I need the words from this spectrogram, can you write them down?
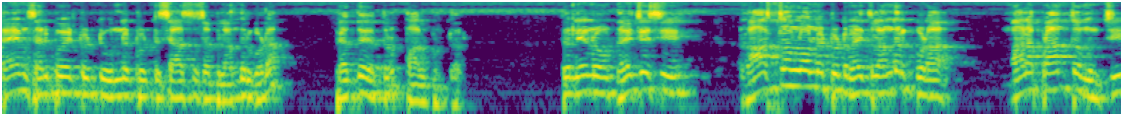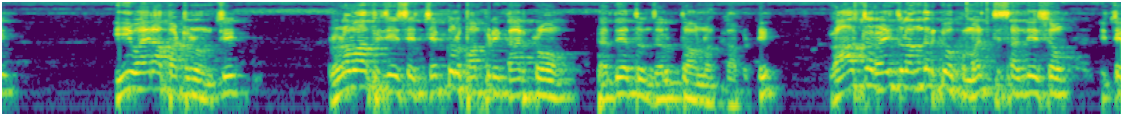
టైం సరిపోయేటువంటి ఉన్నటువంటి శాసనసభ్యులందరూ కూడా పెద్ద ఎత్తున పాల్గొంటారు. సో నేను దయచేసి రాష్ట్రంలో ఉన్నటువంటి రైతులందరికీ కూడా మన ప్రాంతం నుంచి ఈ వైరాపట్నం నుంచి రుణమాఫీ చేసే చెక్కుల పంపిణీ కార్యక్రమం పెద్ద ఎత్తున జరుపుతా ఉన్నాం కాబట్టి రాష్ట్ర రైతులందరికీ ఒక మంచి సందేశం ఇచ్చే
